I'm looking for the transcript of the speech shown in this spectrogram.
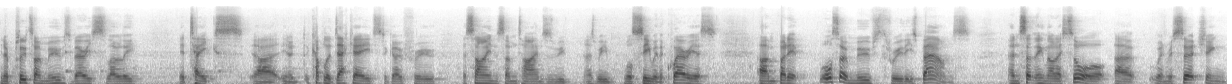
You know, Pluto moves very slowly. It takes uh, you know a couple of decades to go through a sign sometimes, as we as we will see with Aquarius. Um, but it also moves through these bounds. And something that I saw uh, when researching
